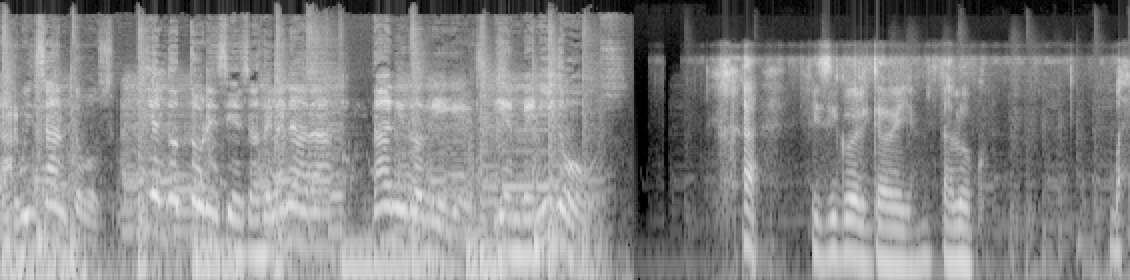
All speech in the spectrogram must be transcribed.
Darwin Santos y el doctor en ciencias de la nada Dani Rodríguez. Bienvenidos. físico del cabello, está loco. Bueno,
